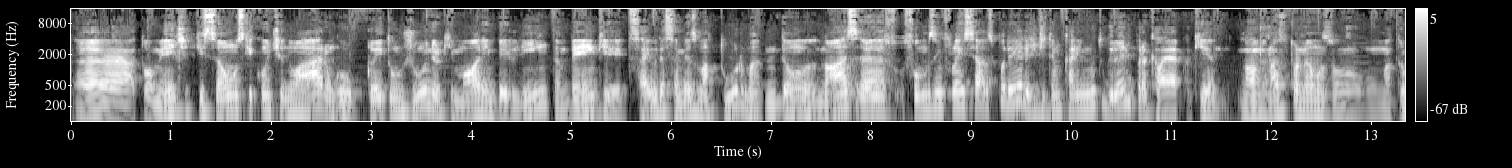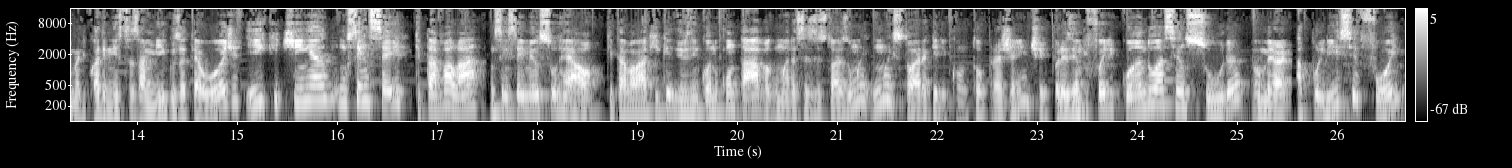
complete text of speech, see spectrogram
uh, atualmente, que são os que continuaram, o Clayton Jr., que mora em Berlim também, que saiu dessa mesma turma. Então, nós uh, fomos influenciados por ele, a gente tem um carinho muito grande por aquela época, que nós, nós tornamos um, uma turma de quadrinistas amigos até hoje, e que tinha um sensei que tava lá, um sensei meio surreal, que tava lá, que de vez em quando contava alguma dessas histórias. Uma, uma história que ele contou pra gente, por exemplo, foi de quando a censura, ou melhor, a polícia foi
